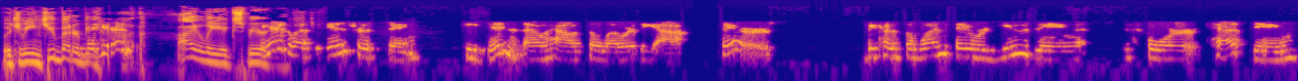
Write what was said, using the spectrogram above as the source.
which means you better be highly experienced. Here's what's interesting. He didn't know how to lower the aft stairs because the ones they were using for testing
